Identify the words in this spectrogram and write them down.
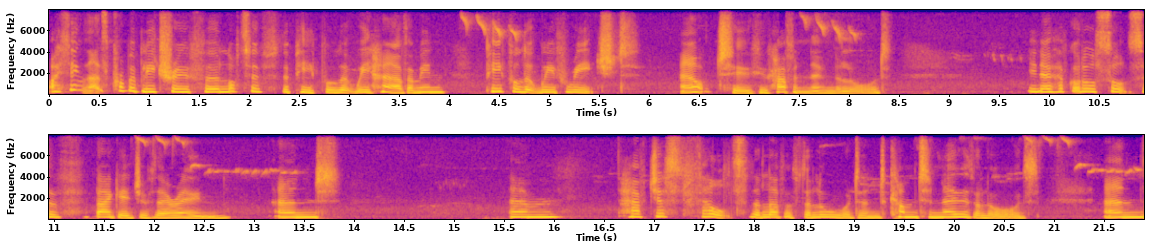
I think that's probably true for a lot of the people that we have. I mean, people that we've reached out to who haven't known the Lord, you know, have got all sorts of baggage of their own and um, have just felt the love of the Lord and come to know the Lord and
